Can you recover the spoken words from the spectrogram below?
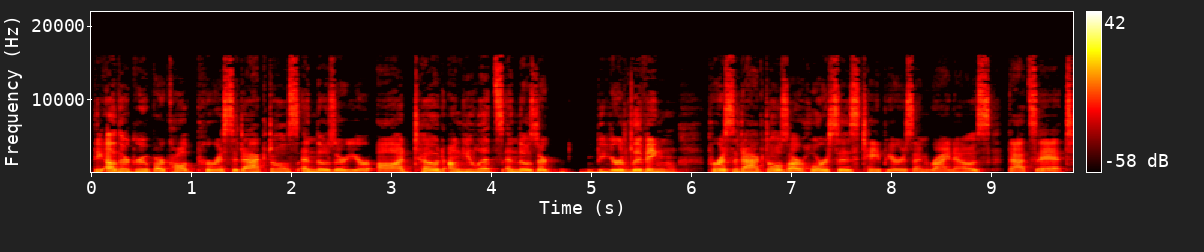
The other group are called perissodactyls, and those are your odd-toed ungulates, and those are your living perissodactyls are horses, tapirs, and rhinos. That's it.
